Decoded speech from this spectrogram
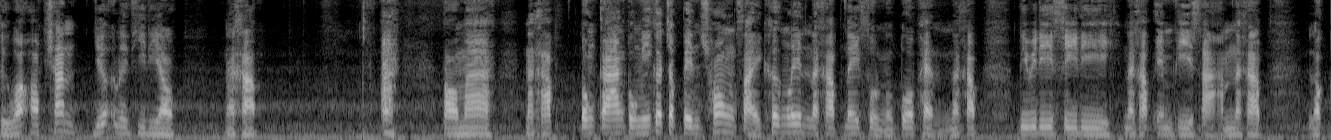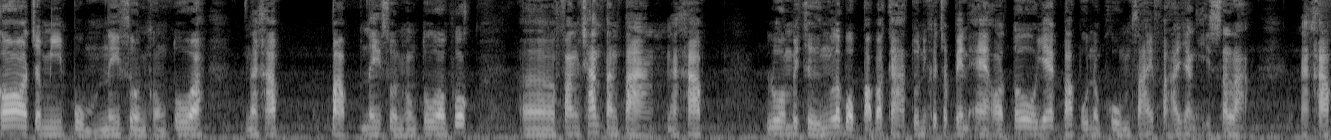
ถือว่าออปชันเยอะเลยทีเดียวนะครับอะต่อมานะครับตรงกลางตรงนี้ก็จะเป็นช่องใส่เครื่องเล่นนะครับ ในส่วนของตัวแผ่นนะครับ DVD CD นะครับ MP3 นะครับ แล้วก็จะมีปุ่มในส่วนของตัวนะครับ ปรับในส่วนของตัวพวกฟังก์ชันต่างๆนะครับ รวมไปถึงระบบปรับอากาศตัวนี้ก็จะเป็น Air Auto แยกปรับอุณหภูมิซ้ายฝาอย่างอิสระนะครับ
